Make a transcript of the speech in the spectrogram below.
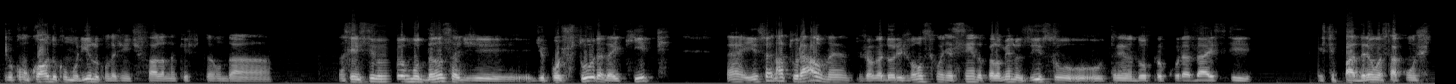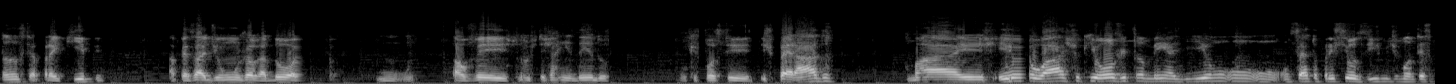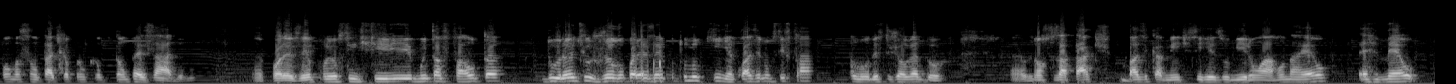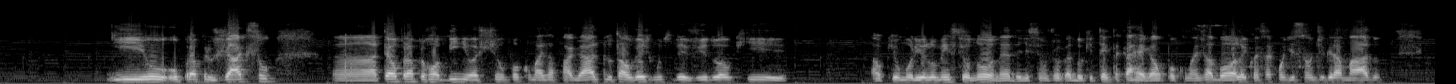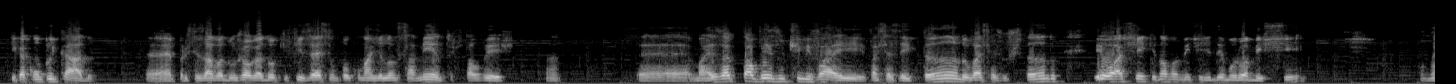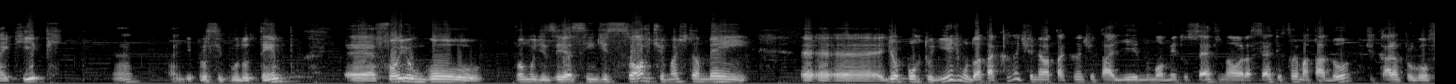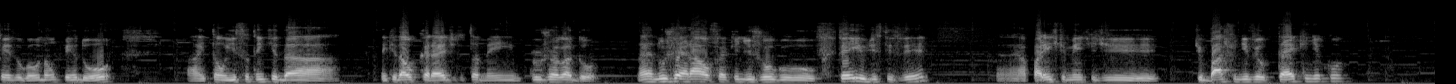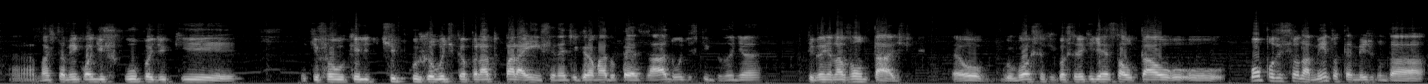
Eu concordo com o Murilo quando a gente fala na questão da, uma sensível mudança de, de postura da equipe. Né? E isso é natural, né? Os jogadores vão se conhecendo, pelo menos isso o, o treinador procura dar esse, esse padrão, essa constância para a equipe. Apesar de um jogador um, talvez não esteja rendendo o que fosse esperado, mas eu acho que houve também ali um, um, um certo preciosismo de manter essa formação tática para um campo tão pesado. Né? É, por exemplo, eu senti muita falta durante o jogo, por exemplo, do Luquinha. Quase não se falou desse jogador. É, os nossos ataques basicamente se resumiram a Ronael, Hermel e o, o próprio Jackson. Uh, até o próprio Robinho eu achei um pouco mais apagado, talvez muito devido ao que ao que o Murilo mencionou, né, dele ser um jogador que tenta carregar um pouco mais a bola e com essa condição de gramado fica complicado. É, precisava de um jogador que fizesse um pouco mais de lançamentos, talvez. Né? É, mas é, talvez o time vai, vai se azeitando, vai se ajustando. Eu achei que novamente ele demorou a mexer na equipe, né? para o segundo tempo. É, foi um gol, vamos dizer assim, de sorte, mas também é, é, é, de oportunismo do atacante. Né? O atacante está ali no momento certo, na hora certa, e foi matador. De cara pro gol, fez o gol, não perdoou. Ah, então isso tem que dar tem que dar o crédito também para o jogador. Né? No geral, foi aquele jogo feio de se ver, é, aparentemente de, de baixo nível técnico, ah, mas também com a desculpa de que que foi aquele típico jogo de campeonato paraense, né, de gramado pesado, onde se ganha, se ganha na vontade. Eu, eu gosto aqui, gostaria aqui de ressaltar o, o, bom posicionamento até mesmo da,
